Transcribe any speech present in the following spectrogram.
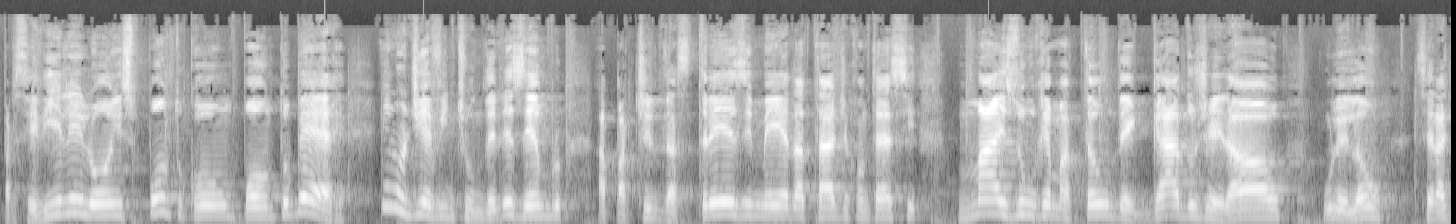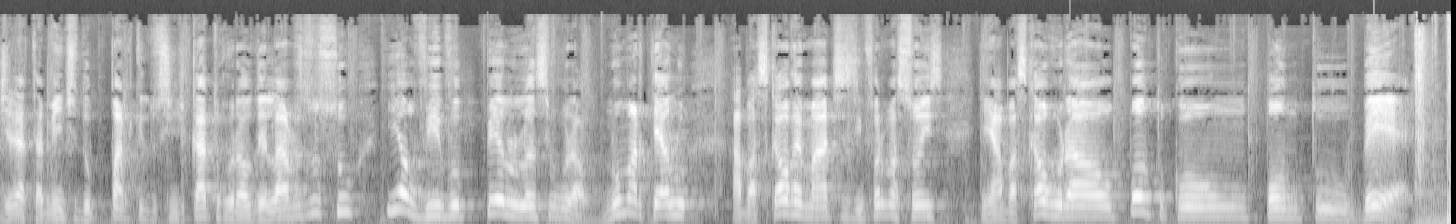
parcerialeilões.com.br. E no dia 21 de dezembro, a partir das 13h30 da tarde, acontece mais um rematão de gado geral. O leilão será diretamente do Parque do Sindicato Rural de Lavras do Sul e ao vivo pelo Lance Rural. No martelo, Abascal Remates, informações em abascalrural.com.br.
